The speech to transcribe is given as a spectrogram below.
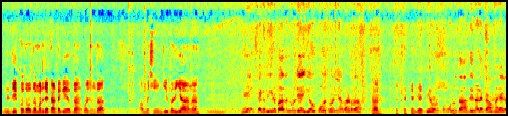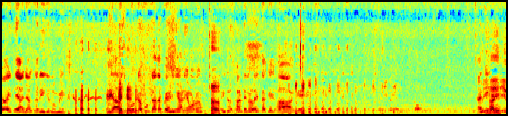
ਨਹੀਂ ਦੇਖੋ ਤਾਂ ਉਦਾਂ ਮਰਜਾ ਕੱਢ ਕੇ ਉਦਾਂ ਕੁਝ ਹੁੰਦਾ। ਆ ਮਸ਼ੀਨ ਜੀ ਵਧੀਆ ਆ ਨਾ। ਨਹੀਂ ਸੁਖਬੀਰ ਬਾਦਲ ਨੂੰ ਲਿਆਈਓ ਉਹ ਬਹੁਤ ਸੋਹਣੀਆਂ ਕੱਢਦਾ। ਹਾਂ। ਜਲੇਬੀਆਂ ਉਹਨੂੰ ਉਹਨੂੰ ਦੱਸ ਦੇ ਨਾਲੇ ਕੰਮ ਹੈਗਾ ਇੱਥੇ ਆ ਜਾ ਖਰੀ ਜਦੋਂ ਮੈਂ ਪੰਜਾਬ 'ਚ ਵੋਟਾਂ ਬੂਟਾਂ ਤਾਂ ਪੈਣੀਆਂ ਨਹੀਂ ਹੁਣ। ਇਧਰ ਸਾਡੇ ਨਾਲ ਹੀ ਧੱਕੇ ਖਾ ਆ ਕੇ। ਹਾਂਜੀ? ਹਾਂਜੀ।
